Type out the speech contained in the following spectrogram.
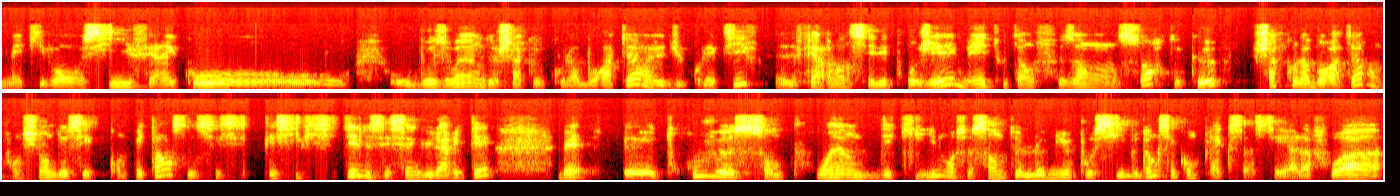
mais qui vont aussi faire écho aux, besoins de chaque collaborateur et du collectif, faire avancer les projets, mais tout en faisant en sorte que chaque collaborateur, en fonction de ses compétences, de ses spécificités, de ses singularités, ben, euh, trouve son point d'équilibre, se sente le mieux possible. Donc c'est complexe. C'est à la fois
